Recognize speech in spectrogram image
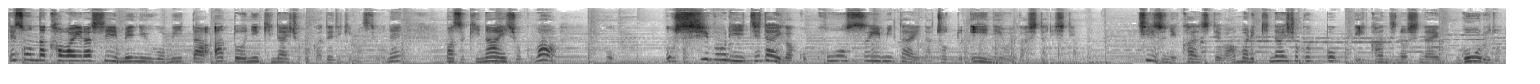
で、そんな可愛らしいメニューを見た後に機内食が出てきますよね。まず機内食は、おしぼり自体がこう香水みたいなちょっといい匂いがしたりして。チーズに関してはあんまり機内食っぽい感じのしないゴールドの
